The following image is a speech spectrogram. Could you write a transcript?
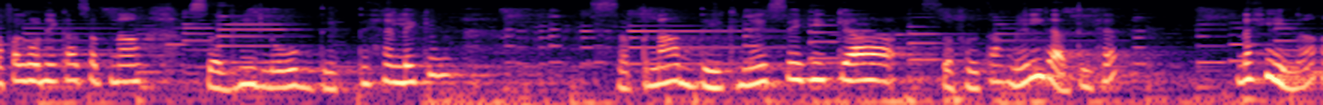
सफल होने का सपना सभी लोग देखते हैं, लेकिन सपना देखने से ही क्या सफलता मिल जाती है? नहीं ना।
